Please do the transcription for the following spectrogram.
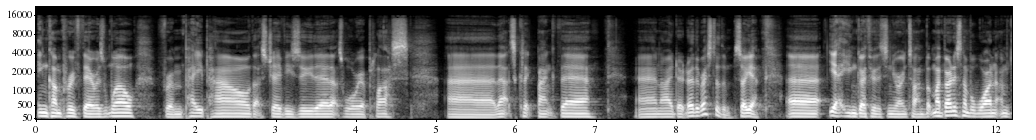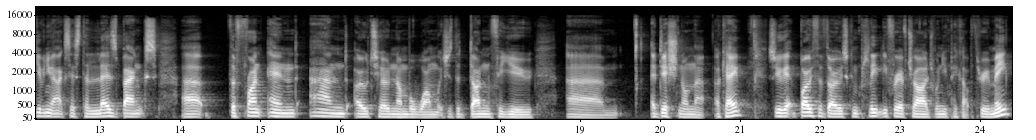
income proof there as well from PayPal. That's JV Zoo there. That's Warrior Plus. Uh, that's ClickBank there. And I don't know the rest of them. So yeah, uh, yeah, you can go through this in your own time. But my bonus number one, I'm giving you access to Les Banks, uh, the front end, and OTO number one, which is the done for you um, edition on that. Okay, so you get both of those completely free of charge when you pick up through me,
